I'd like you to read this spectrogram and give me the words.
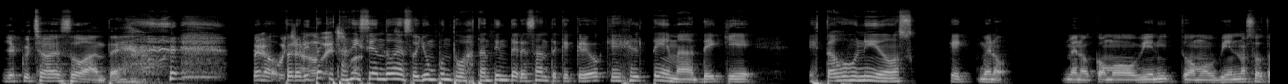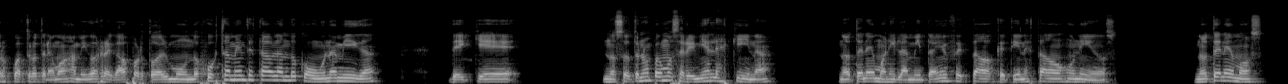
Yo he escuchado eso antes. bueno, pero ahorita que estás diciendo eso, hay un punto bastante interesante que creo que es el tema de que Estados Unidos, que, bueno, bueno, como bien y como bien nosotros cuatro tenemos amigos regados por todo el mundo, justamente estaba hablando con una amiga de que nosotros no podemos salir ni a la esquina, no tenemos ni la mitad de infectados que tiene Estados Unidos, no tenemos,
